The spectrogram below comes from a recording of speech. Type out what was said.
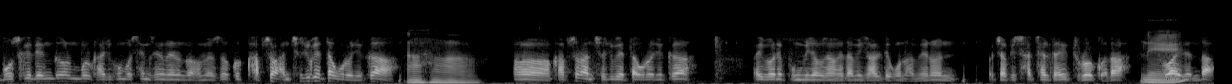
못 쓰게 된 걸 뭘 가지고 뭐 생생내는가 하면서 그 값을 안 쳐주겠다고 그러니까 아하. 어 값을 안 쳐주겠다고 그러니까 아, 이번에 북미 정상회담이 잘 되고 나면은 어차피 사찰당이 들어올 거다 네. 들어와야 된다.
